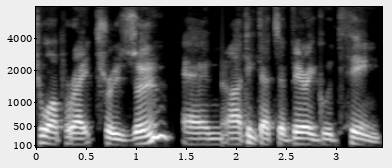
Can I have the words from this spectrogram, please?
to operate through Zoom, and I think that's a very good thing.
